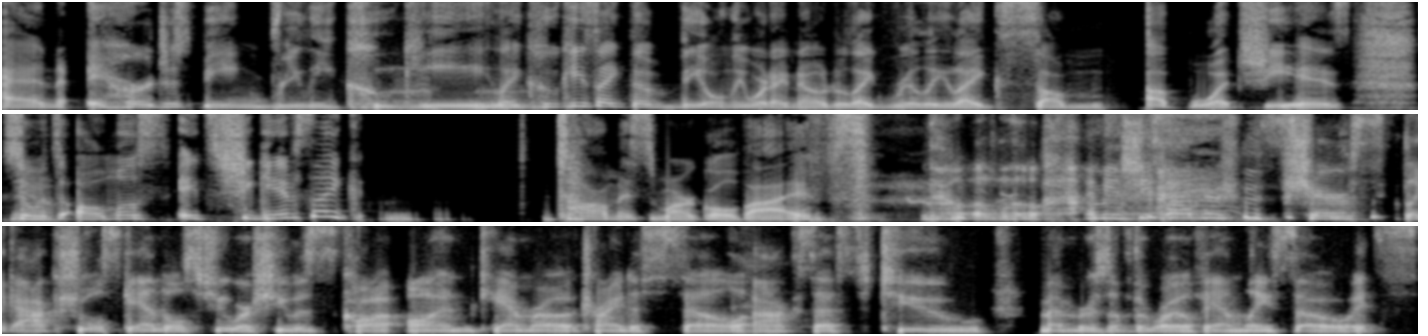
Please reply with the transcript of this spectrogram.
and her just being really kooky. Mhm. Like kooky's like the the only word I know to like really like sum up what she is. So Yeah. it's almost it's she gives like Thomas Markle vibes. a little. I mean, she's had her share of like actual scandals too, where she was caught on camera trying to sell access to members of the royal family. So it's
